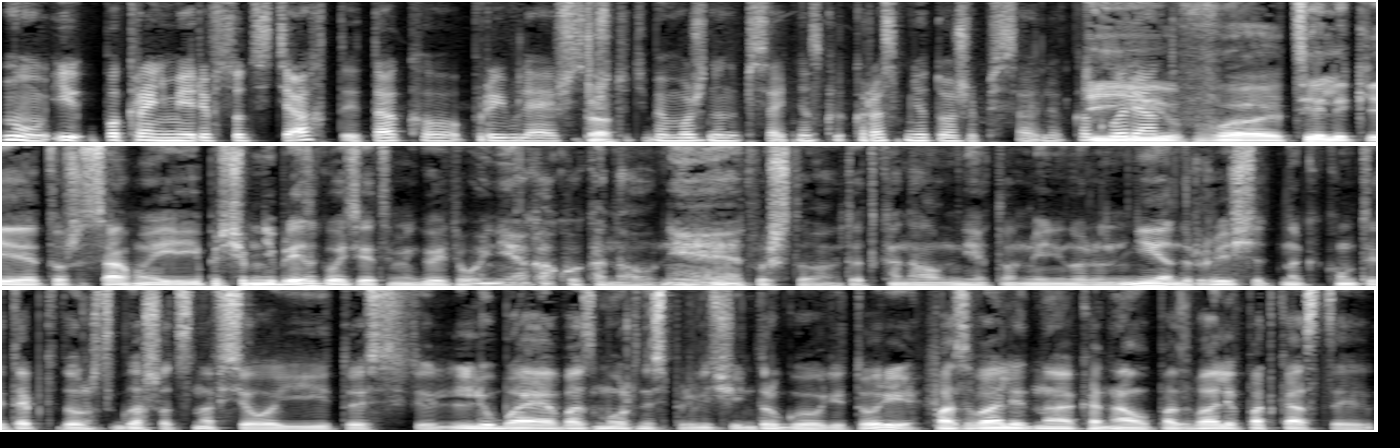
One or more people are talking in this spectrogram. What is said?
ну, и, по крайней мере, в соцсетях ты так э, проявляешься, да. что тебе можно написать несколько раз. Мне тоже писали, как и вариант. И в телеке то же самое. И причем не брезговать этим и говорить, ой, не, как какой канал? Нет, вы что, этот канал, нет, он мне не нужен. Нет, дружище, на каком-то этапе ты должен соглашаться на все. И то есть любая возможность привлечения другой аудитории позвали на канал, позвали в подкасты,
